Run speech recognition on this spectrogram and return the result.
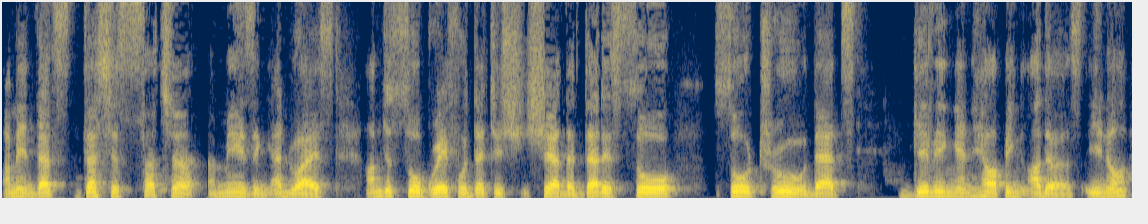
I mean, that's that's just such a amazing advice. I'm just so grateful that you sh- shared that. That is so so true. That's giving and helping others. You know,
